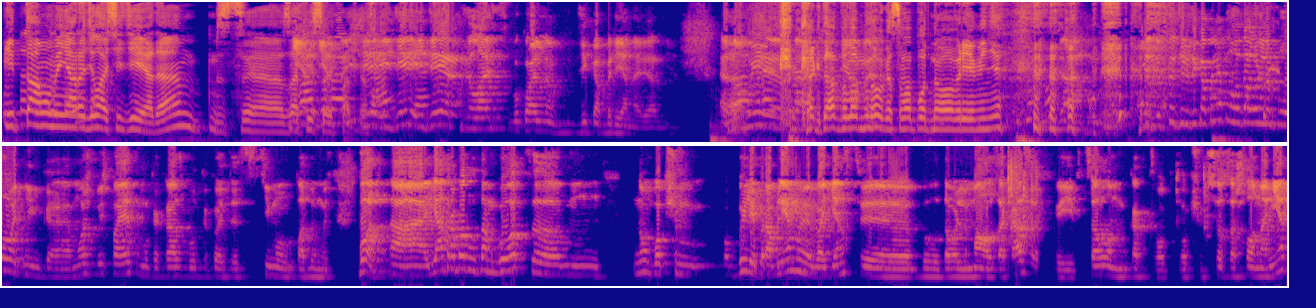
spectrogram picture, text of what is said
И там у меня родилась идея, да, э, записывать подкаст? Идея родилась буквально в декабре, наверное. Когда было много свободного времени. Да. Нет, ну, кстати, в декабре было довольно плотненько. Может быть, поэтому как раз был какой-то стимул подумать. Вот, а, я отработал там год. Эм, ну, в общем, были проблемы в агентстве, было довольно мало заказов, и в целом как-то, в общем, все сошло на нет.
